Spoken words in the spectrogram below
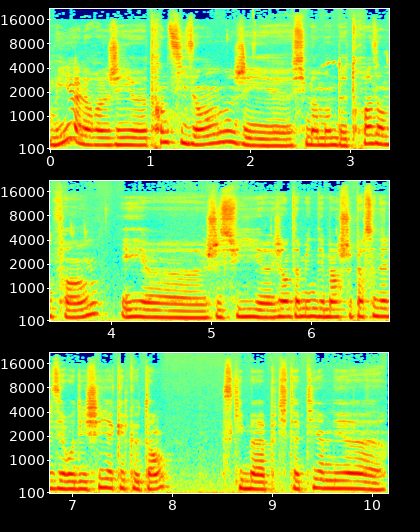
Oui, alors euh, j'ai 36 euh, ans, je suis maman de trois enfants et euh, je suis, j'ai entamé une démarche personnelle zéro déchet il y a quelques temps, ce qui m'a petit à petit amené à,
